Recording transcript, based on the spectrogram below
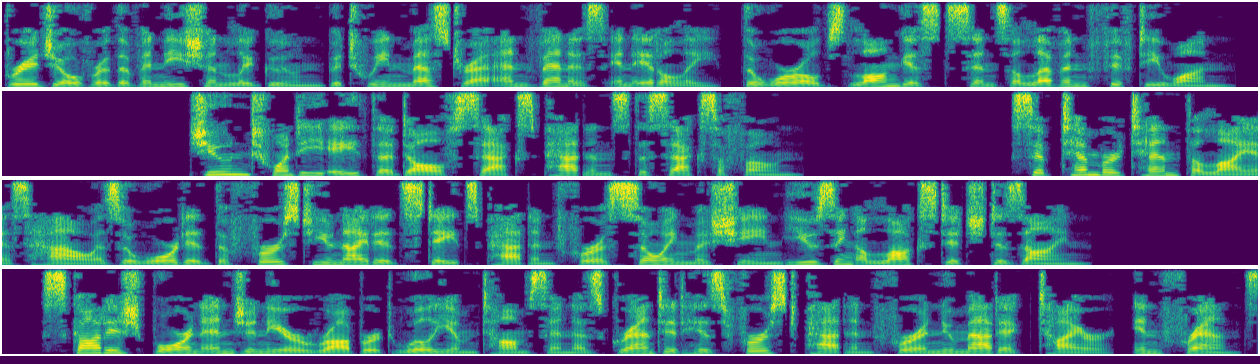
bridge over the Venetian lagoon between Mestre and Venice in Italy, the world's longest since 1151. June 28 – Adolphe Sax patents the saxophone. September 10 – Elias Howe is awarded the first United States patent for a sewing machine using a lockstitch design. Scottish-born engineer Robert William Thomson is granted his first patent for a pneumatic tyre, in France.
